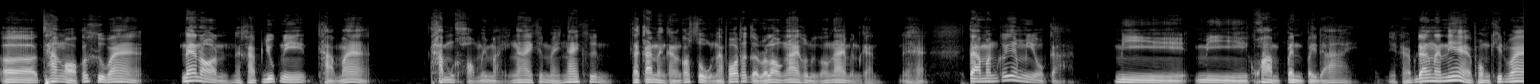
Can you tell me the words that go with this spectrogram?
เอ่อทางออกก็คือว่าแน่นอนนะครับ ยุคนี้ถามว่า ทำของใหม่ๆง่ายขึ้นไหมง่ายขึ้น แต่การแข่งขันก็สูงนะ เพราะว่าถ้าเกิดว่าเราง่ายคนอื่นก็ง่ายเหมือนกันนะฮะแต่มันก็ยังมีโอกาสมีมีความเป็นไปได้นะครับดังนั้นเนี่ยผมคิดว่า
